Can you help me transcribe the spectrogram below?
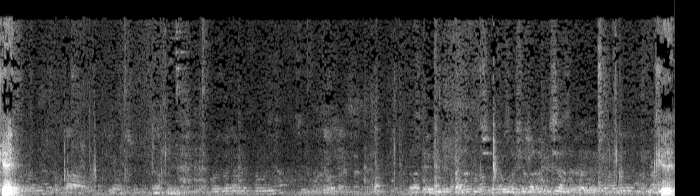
כן. כן.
